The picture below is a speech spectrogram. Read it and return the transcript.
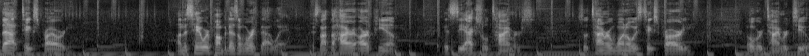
that takes priority. On this Hayward pump it doesn't work that way. It's not the higher RPM it's the actual timers. So timer 1 always takes priority over timer 2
